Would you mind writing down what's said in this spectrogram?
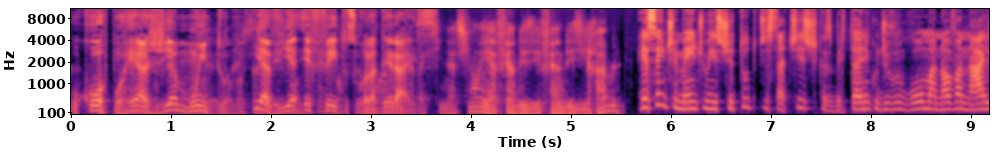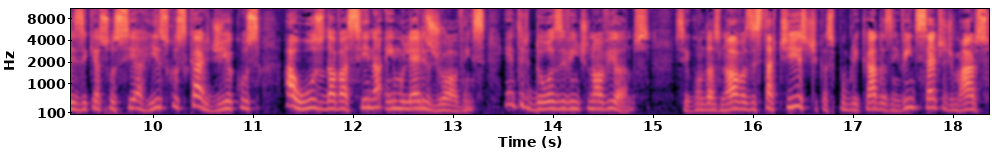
O corpo reagia muito e havia efeitos colaterais. Recentemente, o Instituto de Estatísticas britânico divulgou uma nova análise que associa riscos cardíacos ao uso da vacina em mulheres jovens, entre 12 e 29 anos. Segundo as novas estatísticas publicadas em 27 de março,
